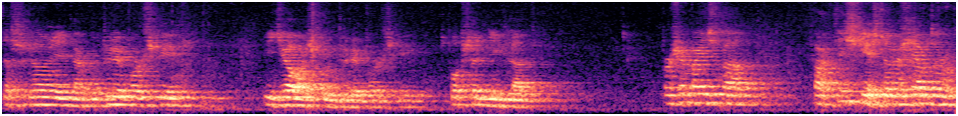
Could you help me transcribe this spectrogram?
zasłużone dla kultury polskiej i działacz kultury polskiej z poprzednich lat. Proszę Państwa, faktycznie Stowarzyszenie Autorów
